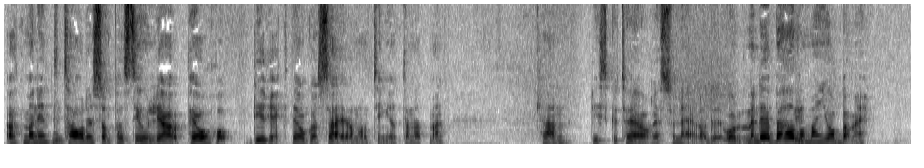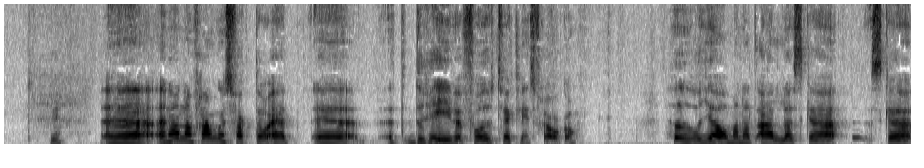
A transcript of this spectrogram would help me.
Att man inte tar det som personliga påhopp direkt någon säger någonting utan att man kan diskutera och resonera. Men det behöver Mm. man jobba med. Mm. Eh, en annan framgångsfaktor är eh, ett driv för utvecklingsfrågor. Hur gör man att alla ska, ska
